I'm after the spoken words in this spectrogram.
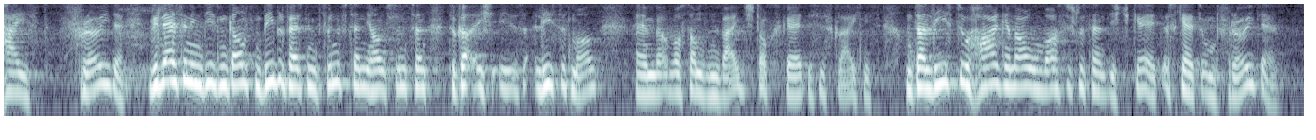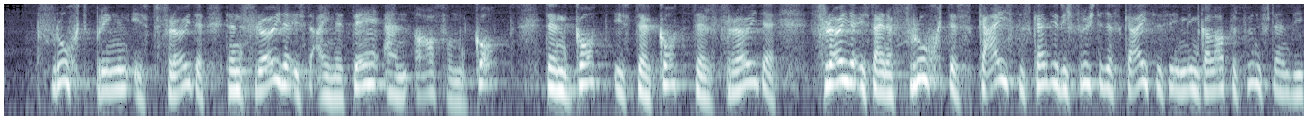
heißt Freude. Wir lesen in diesem ganzen Bibelvers im 15, Johannes 15, ich, ich lese es mal, ähm, was um den Weinstock geht, ist das Gleichnis. Und da liest du haargenau, um was es schlussendlich geht. Es geht um Freude. Frucht bringen ist Freude, denn Freude ist eine DNA von Gott. Denn Gott ist der Gott der Freude. Freude ist eine Frucht des Geistes. Kennt ihr die Früchte des Geistes? Im, Galater 5 stehen die.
